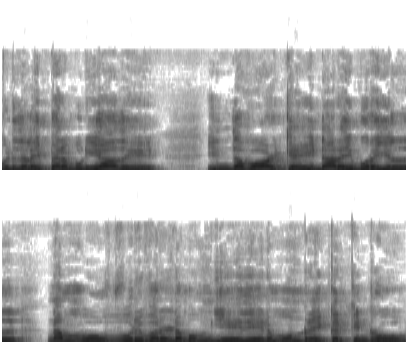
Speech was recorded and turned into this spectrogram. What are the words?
விடுதலை பெற முடியாது. இந்த வாழ்க்கை நடைமுறையில் நம் ஒவ்வொருவரிடமும் ஏதேனும் ஒன்றை கற்கின்றோம்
